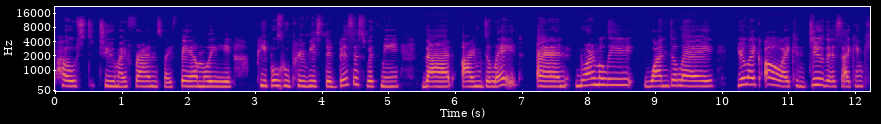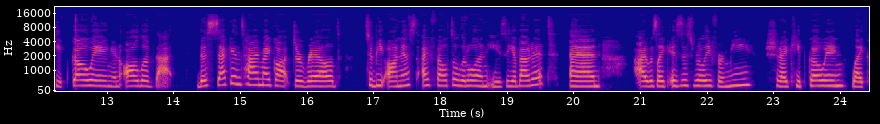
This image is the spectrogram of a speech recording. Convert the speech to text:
post to my friends, my family, people who previously did business with me that I'm delayed. And normally, one delay you're like, oh, I can do this, I can keep going, and all of that. The second time I got derailed, to be honest, I felt a little uneasy about it. And I was like, is this really for me? Should I keep going? Like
